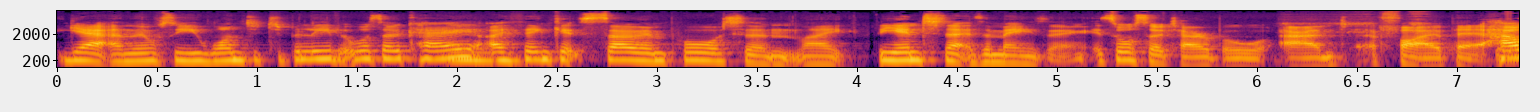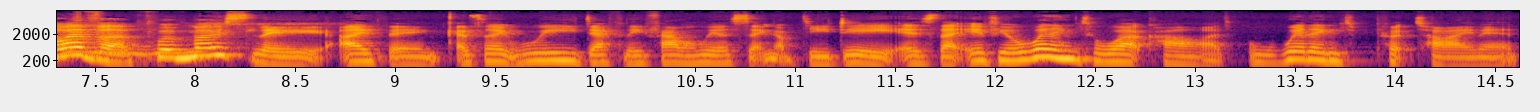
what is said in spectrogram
yeah, and also you wanted to believe it was okay. Mm. I think it's so important. Like the internet is amazing. It's also terrible and a fire pit. However, mm. for mostly, I think, as like we definitely found when we were setting up DD, is that if you're willing to work hard, willing to put time in,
